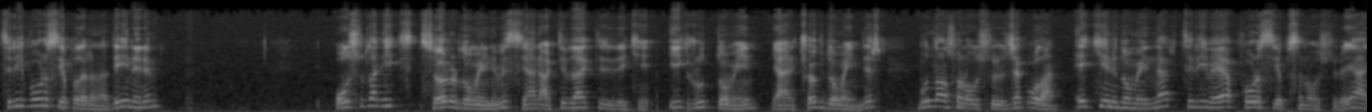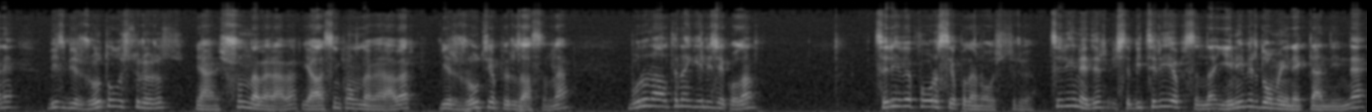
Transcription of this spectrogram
Tree Forest yapılarına değinelim. Oluşturulan ilk server domainimiz yani Active Directory'deki ilk root domain yani kök domaindir. Bundan sonra oluşturulacak olan ek yeni domainler tree veya forest yapısını oluşturuyor. Yani biz bir root oluşturuyoruz. Yani şunla beraber, Yasin.com'la beraber bir root yapıyoruz aslında. Bunun altına gelecek olan tree ve forest yapılarını oluşturuyor. Tree nedir? İşte bir tree yapısında yeni bir domain eklendiğinde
